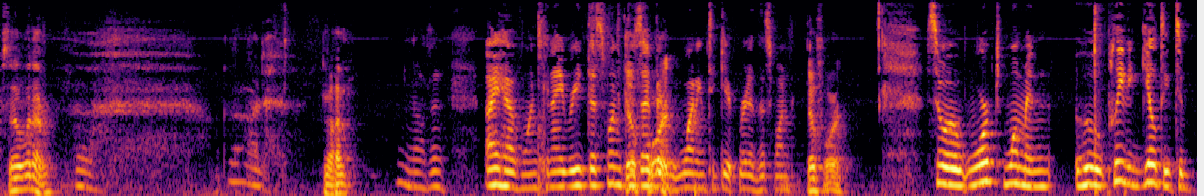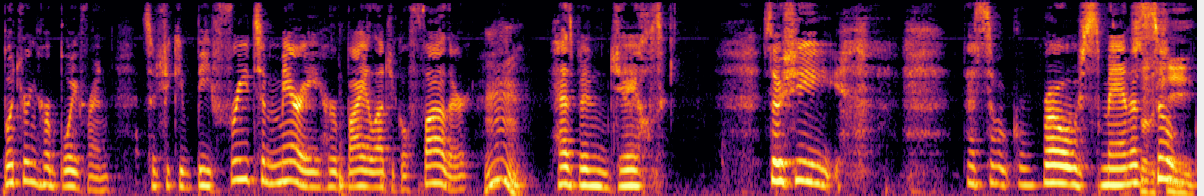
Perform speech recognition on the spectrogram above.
So whatever. Oh, God, Well, nothing. I have one. Can I read this one? Because I've been it. wanting to get rid of this one. go for it. So, a warped woman who pleaded guilty to butchering her boyfriend so she could be free to marry her biological father Hmm. has been jailed. So she. That's so gross, man. That's So so, she-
